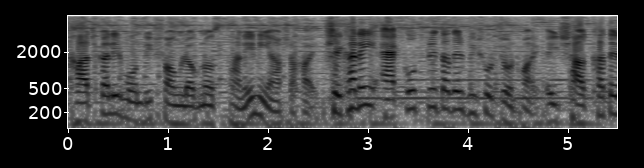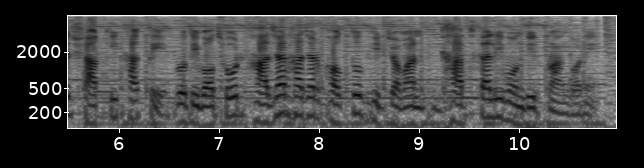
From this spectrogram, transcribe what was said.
ঘাটকালীর মন্দির সংলগ্ন স্থানে নিয়ে আসা হয়। সেখানেই একত্রে তাদের বিসর্জন হয়। এই সাক্ষাতের সাক্ষী থাকতে প্রতি বছর হাজার হাজার ভক্ত ভিড় জমান ঘাটকালী মন্দির প্রাঙ্গণে।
